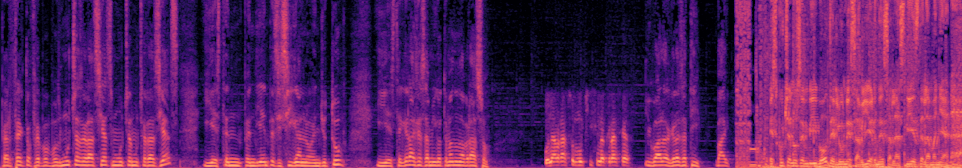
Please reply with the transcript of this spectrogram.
Perfecto, Fepo. Pues muchas gracias, muchas, muchas gracias. Y estén pendientes y síganlo en YouTube. Y este, gracias, amigo. Te mando un abrazo. Un abrazo, muchísimas gracias. Igual, gracias a ti. Bye. Escúchanos en vivo de lunes a viernes a las 10 de la mañana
